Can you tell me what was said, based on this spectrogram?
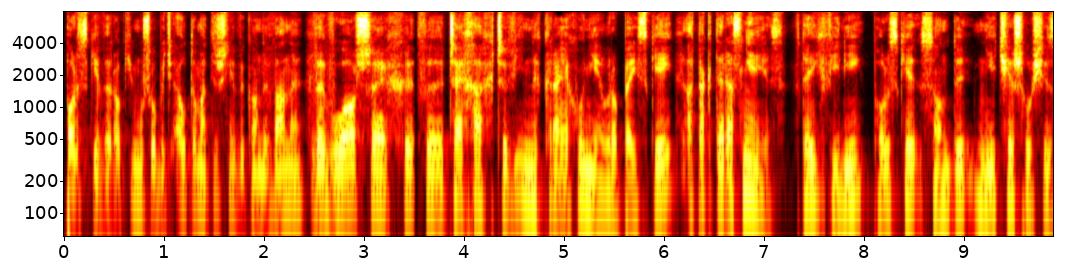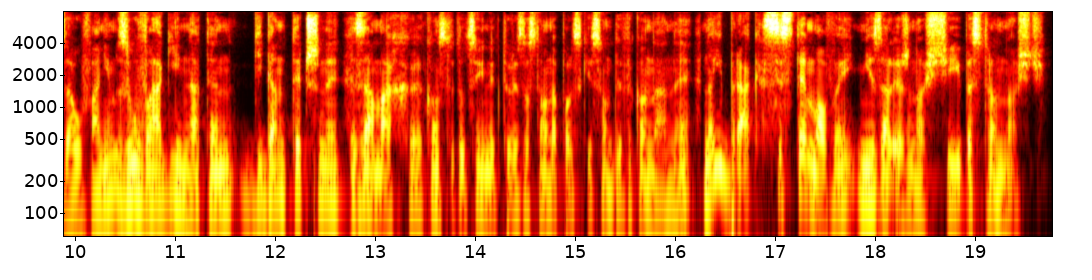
polskie wyroki muszą być automatycznie wykonywane we Włoszech, w Czechach czy w innych krajach Unii Europejskiej, a tak teraz nie jest. W tej chwili polskie sądy nie cieszą się zaufaniem z uwagi na ten gigantyczny zamach konstytucyjny, który został na polskie sądy wykonany, no i brak systemowej niezależności i bezstronności.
